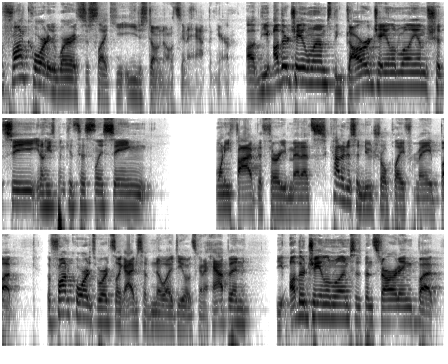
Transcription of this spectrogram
The front court is where it's just like you, you just don't know what's going to happen here. Uh, the other Jalen Williams, the guard Jalen Williams, should see, you know, he's been consistently seeing 25 to 30 minutes, kind of just a neutral play for me. But the front court is where it's like I just have no idea what's going to happen. The other Jalen Williams has been starting, but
